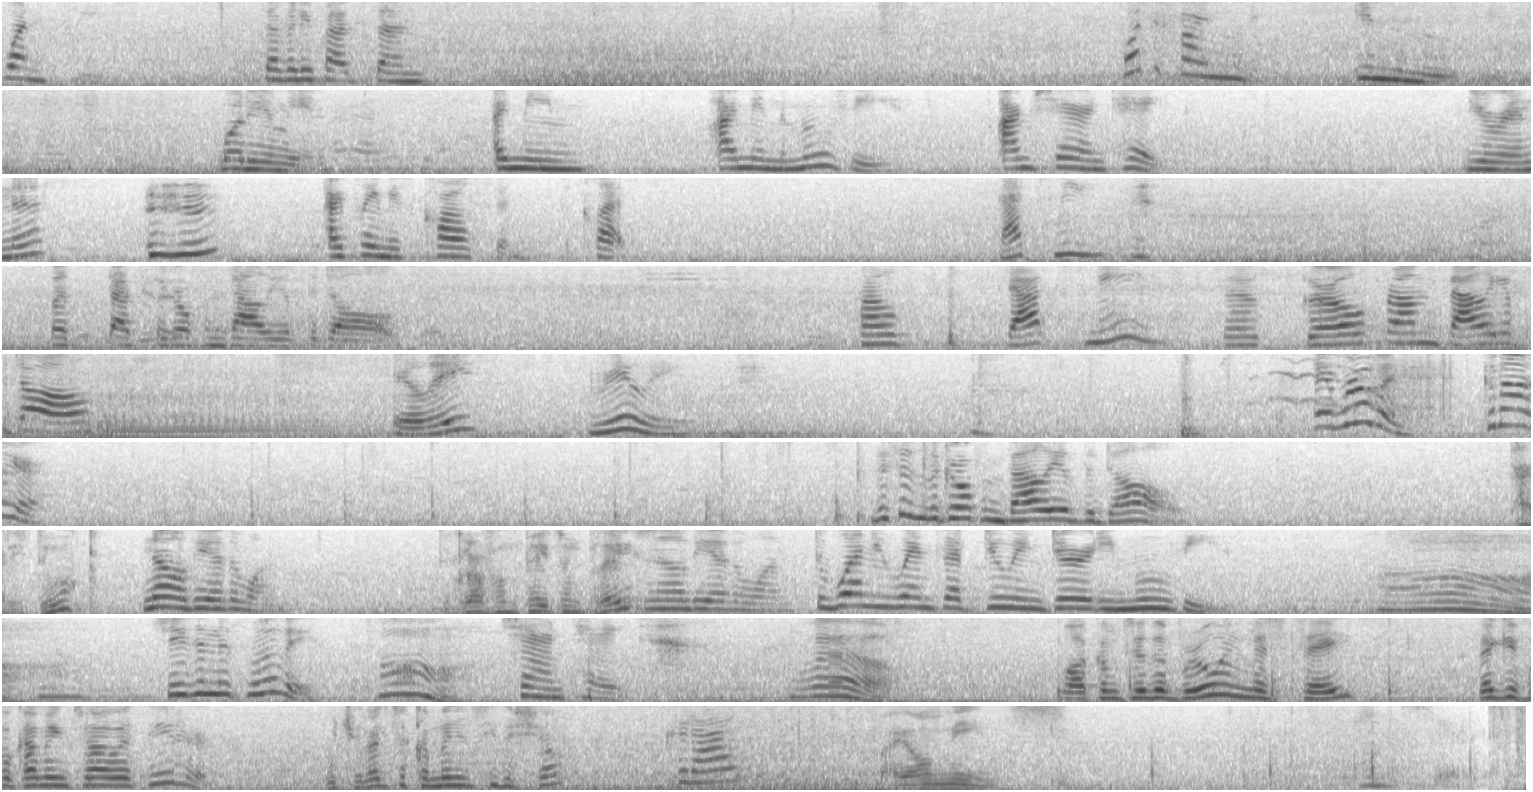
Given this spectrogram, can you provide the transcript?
One, please. 75 cents. What if I'm in the movie? What do you mean? I mean, I'm in the movie. I'm Sharon Tate. You're in this? Mm-hmm. I play Miss Carlson, the klutz. That's me. But that's the girl from Valley of the Dolls. Well, that's me. The girl from Valley of the Dolls. Really? Really? Hey, Ruben! Come out here! This is the girl from Valley of the Dolls. Patty Duke? No, the other one. The girl from Peyton Place? No, the other one. The one who ends up doing dirty movies. Oh. She's in this movie. Oh. Sharon Tate. Well, welcome to the Bruin, Miss Tate. Thank you for coming to our theater. Would you like to come in and see the show? Could I? By all means. Thank you.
